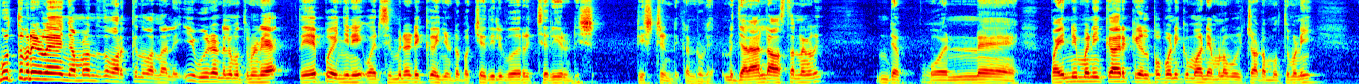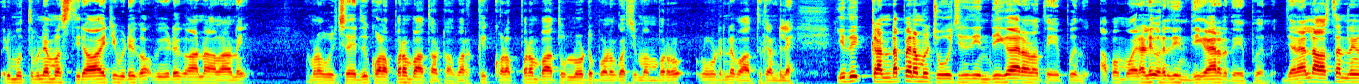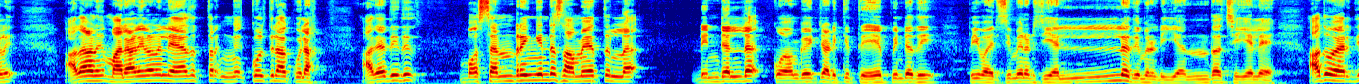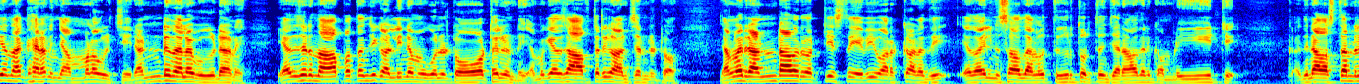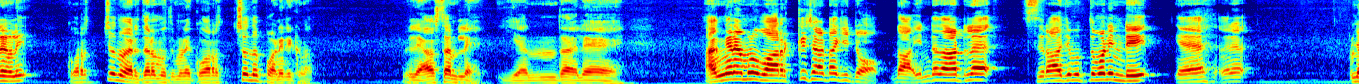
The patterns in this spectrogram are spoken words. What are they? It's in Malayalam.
മുത്തുമണികളെ നമ്മളെന്നത്തെ വർക്ക് എന്ന് പറഞ്ഞാൽ ഈ വീടുണ്ടല്ലോ മുത്തുമണിയുടെ തേപ്പ് കഴിഞ്ഞിന് അടി കഴിഞ്ഞിട്ടുണ്ട്. പക്ഷേ ഇതിൽ വേറെ ചെറിയൊരു ഡിഷ് ടിസ്റ്റ് ഉണ്ട്. കണ്ടുപിടി നമ്മുടെ ജനാലിന്റെ അവസ്ഥകൾ എന്റെ പൊന്നെ. പൈനിമണിക്കാർക്ക് എളുപ്പപ്പണിക്കും വേണ്ടി നമ്മളെ വിളിച്ചോട്ടെ. മുത്തുമണി ഒരു മുത്തുമണി നമ്മൾ സ്ഥിരമായിട്ട് വീഡിയോ വീഡിയോ കാണുന്ന ആളാണ്. നമ്മളെ വിളിച്ചത് ഇത് കുളപ്പുറം ഭാഗത്തോട്ടോ വർക്ക് കുളപ്പുറം ഭാഗത്ത് ഉള്ളോട്ട് പോകണം കുറച്ച് മമ്പർ റോഡിന്റെ ഭാഗത്ത് കണ്ടില്ലേ? ഇത് കണ്ടപ്പോൾ നമ്മൾ ചോദിച്ചത് ഇത് ഇന്ത്യക്കാരാണോ തേപ്പ് എന്ന്. അപ്പോൾ മുതലാളി പറഞ്ഞത് ഇന്ത്യക്കാരുടെ തേപ്പ് എന്ന്. ജനാലിന്റെ അവസ്ഥ ഉണ്ടെങ്കിൽ അതാണ് മലയാളികളാണ് ലേസ് എത്ര ഇങ്ങക്കോലത്തിലാക്കൂല അതായത് ഇത് സെൻട്രിങ്ങിന്റെ സമയത്തുള്ള ഡിൻഡലിന്റെ കോൺക്രീറ്റ് അടുക്കി തേപ്പിന്റെത് ഇപ്പോൾ ഈ വരിസിമേനടിച്ച് എല്ലാ ഇതിമേനുണ്ട് എന്താ ചെയ്യലേ അത് വരുത്തിയെന്നാക്കാനാണ് നമ്മളെ വിളിച്ചത്. രണ്ട് നില വീടാണ്. ഏകദേശം ഒരു നാൽപ്പത്തഞ്ച് കള്ളിന്റെ മുകളിൽ ടോട്ടലുണ്ട് നമുക്ക് ഏകദേശം ആഫ്റ്റർ കാണിച്ചിട്ടുണ്ട് കേട്ടോ ഞങ്ങൾ രണ്ടാൾ ഒരു ഒറ്റ ദിവസത്തെ ഹെവി വർക്കാണിത് ഏതായാലും ഇൻസാദ് ഞങ്ങൾ തീർത്തൊടുത്തും ജനാദനം കംപ്ലീറ്റ് ഇതിന്റെ അവസ്ഥ ഉണ്ടല്ലോ ഞങ്ങൾ കുറച്ചൊന്ന് വരുത്തണം മുത്തുമണി. കുറച്ചൊന്ന് പണിയെടുക്കണം. അല്ലേ അവസ്ഥ ഉണ്ടല്ലേ എന്താല്ലേ അങ്ങനെ നമ്മൾ വർക്ക് സ്റ്റാർട്ടാക്കിട്ടോ ഇതാ എന്റെ നാട്ടിലെ സിറാജ് മുത്തുമണി ഉണ്ട് ഏ അങ്ങനെ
